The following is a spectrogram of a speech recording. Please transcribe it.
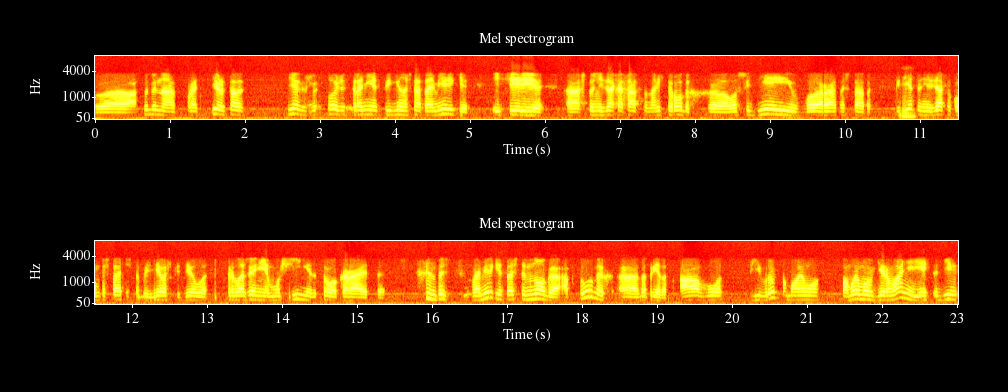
э, особенно про те же, тех же, в той же стране Соединенных Штатов Америки и серии, э, что нельзя кататься на родах э, лошадей в разных штатах. Где-то нельзя в каком-то штате, чтобы девушка делала приложение мужчине, это строго карается. То есть в Америке достаточно много абсурдных э, запретов, а вот в Европе, по-моему, по-моему, в Германии есть один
